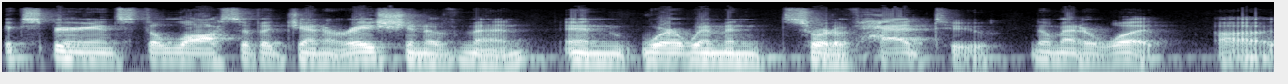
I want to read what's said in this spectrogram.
experienced the loss of a generation of men, and where women sort of had to, no matter what, uh,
